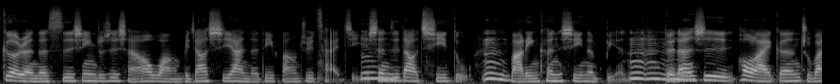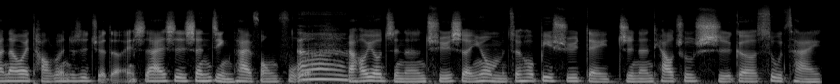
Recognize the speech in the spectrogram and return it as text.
个人的私心，就是想要往比较西岸的地方去采集，甚至到七堵、嗯马林坑溪那边。嗯对，但是后来跟主办单位讨论，就是觉得哎，实在是深景太丰富了，啊然后又只能取舍，因为我们最后必须得只能挑出十个素材，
